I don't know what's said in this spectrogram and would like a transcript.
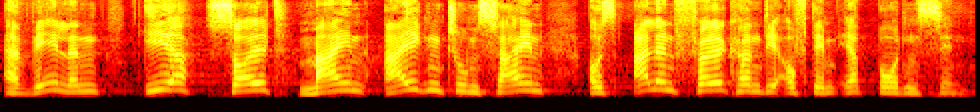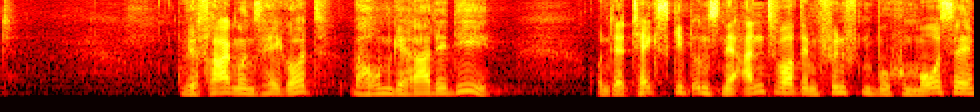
erwählen. Ihr sollt mein Eigentum sein aus allen Völkern, die auf dem Erdboden sind. Und wir fragen uns, hey Gott, warum gerade die? Und der Text gibt uns eine Antwort im fünften Buch Mose,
